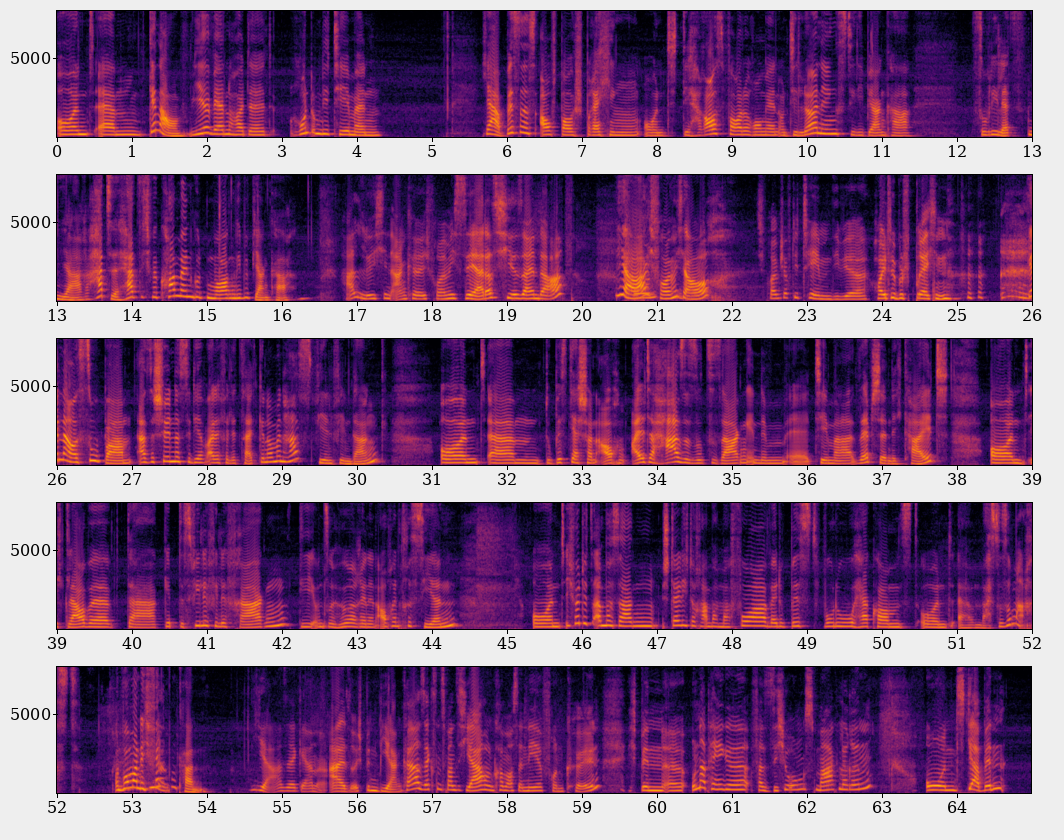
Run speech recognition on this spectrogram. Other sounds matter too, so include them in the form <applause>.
Und ähm, genau, wir werden heute rund um die Themen ja, Businessaufbau sprechen und die Herausforderungen und die Learnings, die die Bianca so die letzten Jahre hatte. Herzlich willkommen, guten Morgen, liebe Bianca. Hallöchen, Anke. Ich freue mich sehr, dass ich hier sein darf. Ja, und ich freue mich auch. Ich freue mich auf die Themen, die wir heute besprechen. <laughs> genau, super. Also schön, dass du dir auf alle Fälle Zeit genommen hast. Vielen, vielen Dank. Und ähm, du bist ja schon auch ein alter Hase sozusagen in dem äh, Thema Selbstständigkeit. Und ich glaube, da gibt es viele, viele Fragen, die unsere Hörerinnen auch interessieren. Und ich würde jetzt einfach sagen, stell dich doch einfach mal vor, wer du bist, wo du herkommst und ähm, was du so machst. Und wo man dich ja. finden kann. Ja, sehr gerne. Also, ich bin Bianca, 26 Jahre und komme aus der Nähe von Köln. Ich bin äh, unabhängige Versicherungsmaklerin und ja, bin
